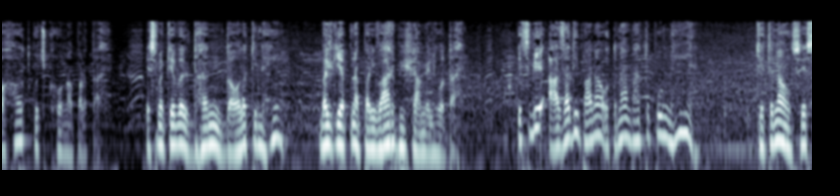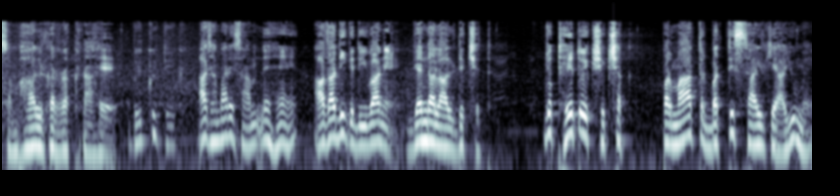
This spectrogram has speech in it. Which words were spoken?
बहुत कुछ खोना पड़ता है। इसमें केवल धन दौलत ही नहीं बल्कि अपना परिवार भी शामिल होता है। इसलिए आज़ादी पाना उतना महत्वपूर्ण नहीं है जितना उसे संभाल कर रखना है। बिल्कुल ठीक। आज हमारे सामने हैं आज़ादी के दीवाने गेंदालाल दीक्षित। जो थे तो एक शिक्षक, पर मात्र बत्तीस साल की आयु में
